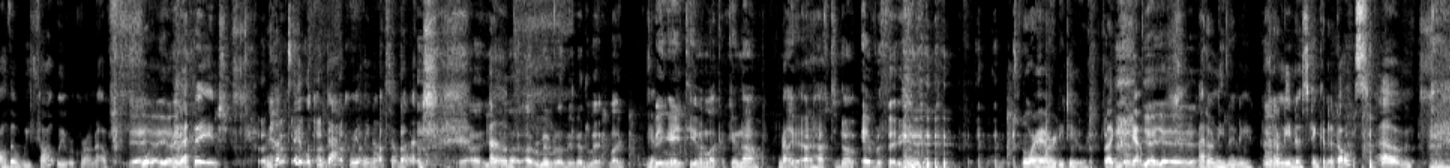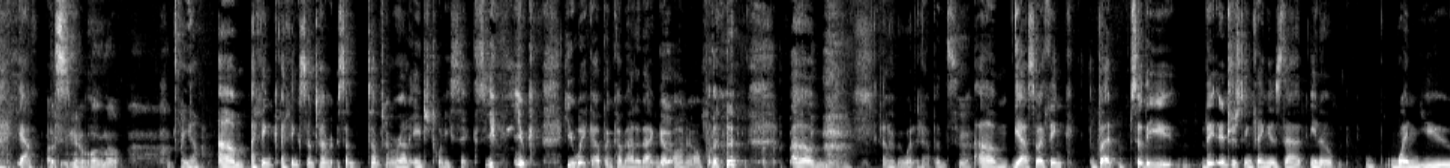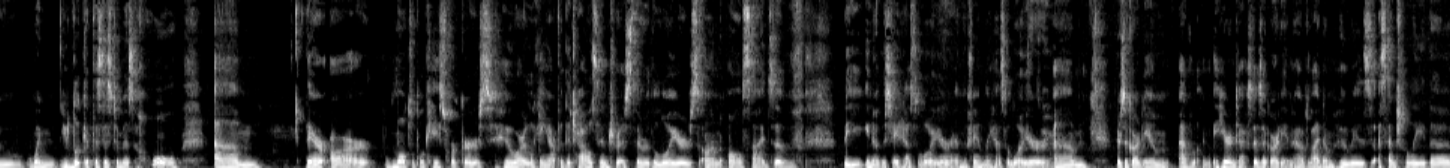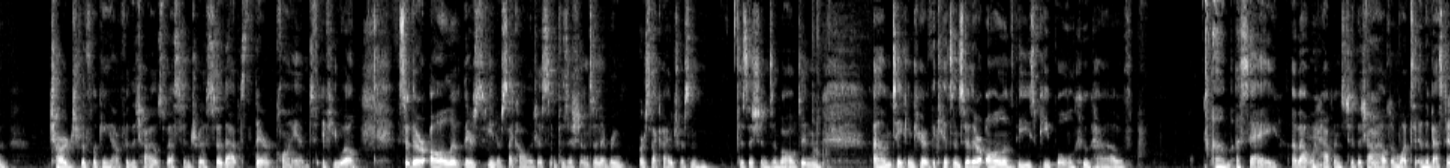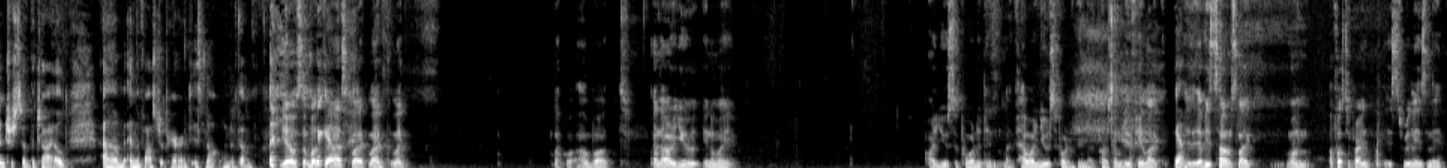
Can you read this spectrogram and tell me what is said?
although we thought we were grown up yeah, when yeah, we were that age. In hindsight, looking back, really not so much. Yeah, yeah um, I, I, remember that vividly, like being 18 and like, okay, now right. I, I, have to know everything. or I already do. Like, yeah, Yeah, yeah, yeah, yeah. I don't need any. I don't need no stinking adults. Um, yeah, I've been here long enough. Yeah. Um, I think I think sometime some sometime around age twenty six, you you you wake up and come out of that and go, Yeah. oh no. um, I don't know when it happens. Yeah. Um, yeah. So I think, but so the the interesting thing is that you know when you when you look at the system as a whole. Um, there are multiple caseworkers who are looking out for the child's interests. There are the lawyers on all sides of the, you know, the state has a lawyer and the family has a lawyer. Um, there's a guardian ad, here in Texas, a guardian ad litem who is essentially the charged with looking out for the child's best interest. So that's their client, if you will. So there are all of there's you know psychologists and physicians and every or psychiatrists and physicians involved in um, taking care of the kids. And so there are all of these people who have um, a say about what happens to the child and what's in the best interest of the child. Um, and the foster parent is not one of them. Yeah, I was about to Yeah. ask, like, like, like, like, what, how about? And are you, in a way, are you supported in, like, how are you supported in that person? Do you feel like, Yeah. it, it sounds like when a foster parent is really easily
